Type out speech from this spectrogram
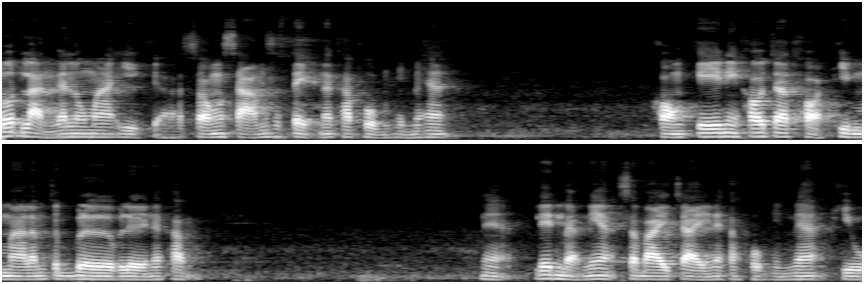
ลดหลั่นกันลงมาอีกสองสามสเต็ปนะครับผมเห็นไหมฮะของเกนี่เขาจะถอดพิมพ์มาแล้วมันจะเบลอไปเลยนะครับเนี่ยเล่นแบบนี้สบายใจนะครับผมเห็นไหมผิว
